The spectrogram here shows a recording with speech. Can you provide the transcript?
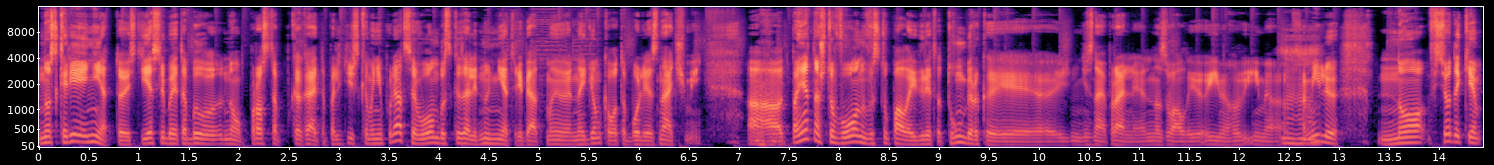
но скорее нет. То есть, если бы это был, ну, просто какая-то политическая манипуляция, в ООН бы сказали, ну, нет, ребят, мы найдем кого-то более значимый. Угу. А, понятно, что в ООН выступала и Грета Тумберг, и, не знаю, правильно я назвал ее имя, имя угу. фамилию, но все-таки,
